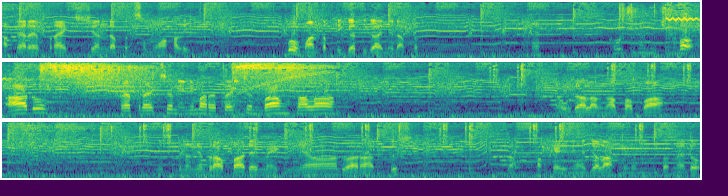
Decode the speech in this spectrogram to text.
pakai refraction dapat semua kali. Boh, mantep tiga-tiganya dapat. Eh? Kok aduh. Retraction ini mah retraction, Bang. Salah ya udahlah nggak apa-apa ini sebenarnya berapa damage-nya 200 lah pakai ini aja lah minum tornado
